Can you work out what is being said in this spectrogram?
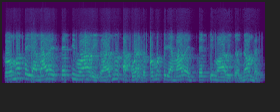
¿Cómo se llamaba el séptimo hábito? Haznos acuerdo, ¿cómo se llamaba el séptimo hábito, el nombre?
